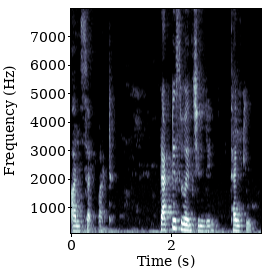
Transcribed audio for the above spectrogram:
answer part. Practice well children. Thank you.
